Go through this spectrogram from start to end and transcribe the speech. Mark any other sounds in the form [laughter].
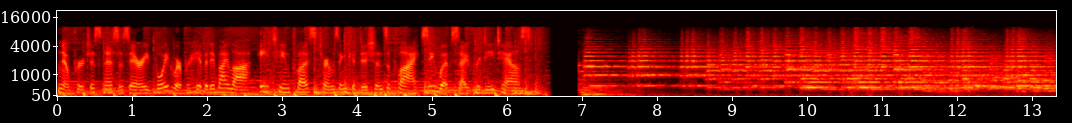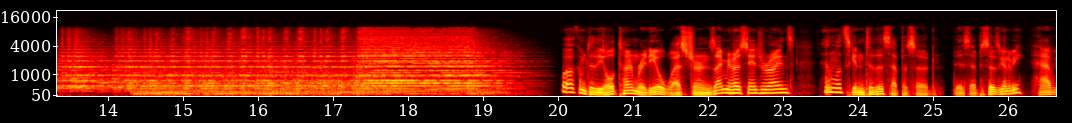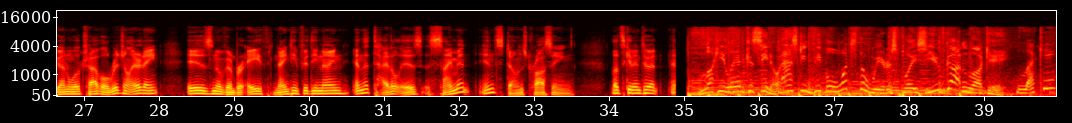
No purchase necessary. Void where prohibited by law. 18 plus terms and conditions apply. See website for details. Welcome to the Old Time Radio Westerns. I'm your host, Andrew Rhynes, and let's get into this episode. This episode is going to be Have Gun Will Travel. Original air date is November 8th, 1959, and the title is Assignment in Stone's Crossing. Let's get into it. Lucky Land Casino asking people what's the weirdest place you've gotten lucky? Lucky?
